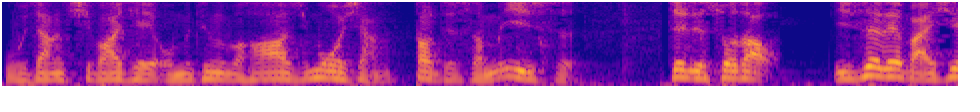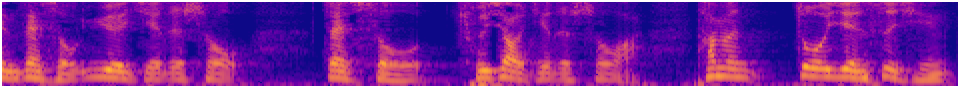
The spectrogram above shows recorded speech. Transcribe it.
五章七八节，我们听众们好好去默想，到底什么意思？这里说到以色列百姓在守逾越节的时候。在守除孝节的时候啊，他们做一件事情，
